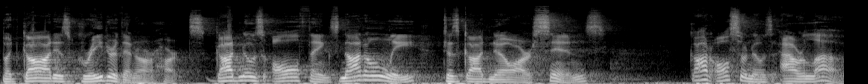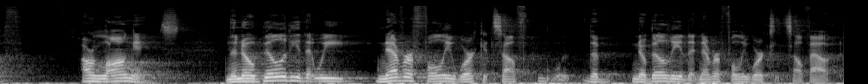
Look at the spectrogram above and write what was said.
But God is greater than our hearts. God knows all things. Not only does God know our sins, God also knows our love, our longings, the nobility that we never fully work itself, the nobility that never fully works itself out,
